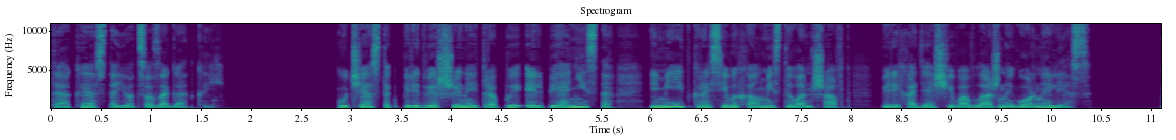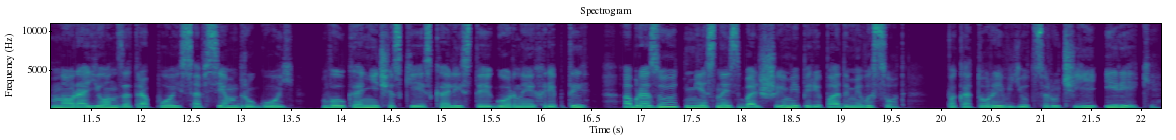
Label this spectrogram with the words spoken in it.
так и остается загадкой. Участок перед вершиной тропы Эль-Пианиста имеет красивый холмистый ландшафт, переходящий во влажный горный лес. Но район за тропой совсем другой. Вулканические скалистые горные хребты образуют местность с большими перепадами высот, по которой вьются ручьи и реки.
